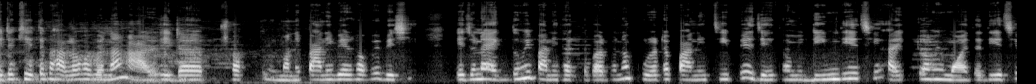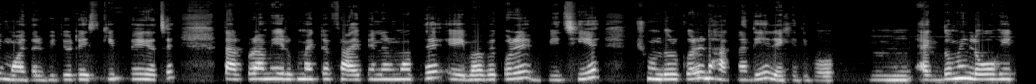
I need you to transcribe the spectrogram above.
এটা খেতে ভালো হবে না, আর এটা সব মানে পানি বের হবে বেশি। এজন্য একদমই পানি থাকতে পারবে না, পুরোটা পানি চিপে, যেহেতু আমি ডিম দিয়েছি, আর একটু আমি ময়দা দিয়েছি, ময়দার ভিডিওটা স্কিপ হয়ে গেছে। তারপর আমি এরকম একটা ফ্রাই প্যানের মধ্যে এইভাবে করে বিছিয়ে সুন্দর করে ঢাকনা দিয়ে রেখে দিব। একদমই লো হিট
